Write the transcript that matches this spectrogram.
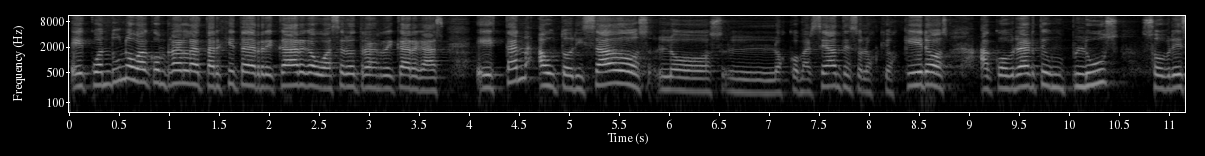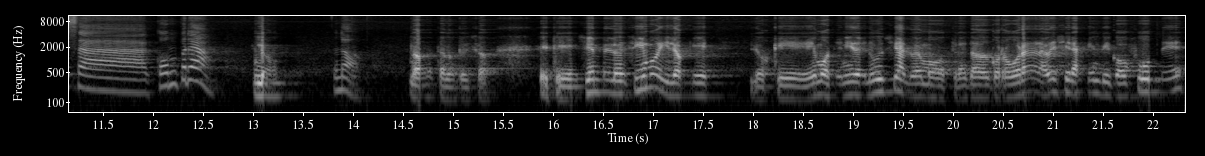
Eh, cuando uno va a comprar la tarjeta de recarga o hacer otras recargas, ¿están autorizados los, los comerciantes o los kiosqueros a cobrarte un plus sobre esa compra? No. No. No, no están autorizados. Este, siempre lo decimos y los que los que hemos tenido denuncias lo hemos tratado de corroborar. A veces la gente confunde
